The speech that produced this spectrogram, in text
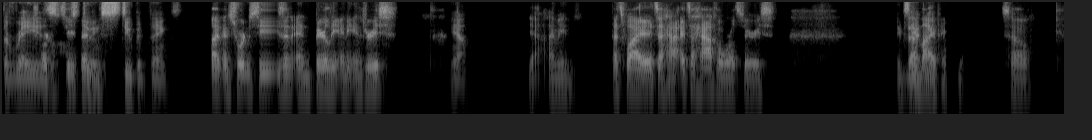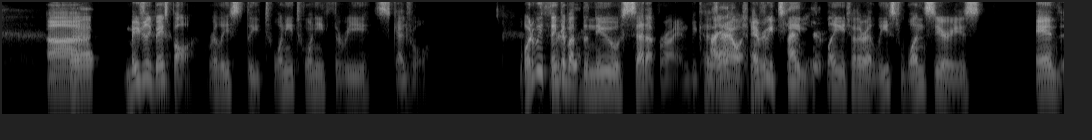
the Rays just season. doing stupid things. and and shortened season and barely any injuries. Yeah. Yeah, I mean, that's why it's a ha- it's a half a World Series Exactly. in my opinion. So, uh, uh, Major League Baseball released the 2023 schedule. What do we think Really? about the new setup, Ryan? Because I now actually- every team is playing each other at least one series, and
